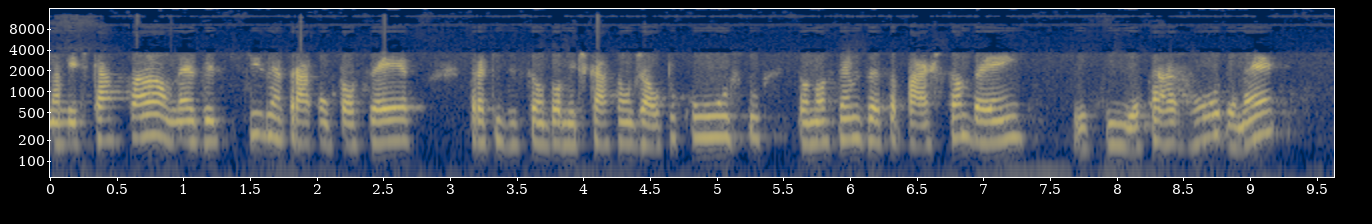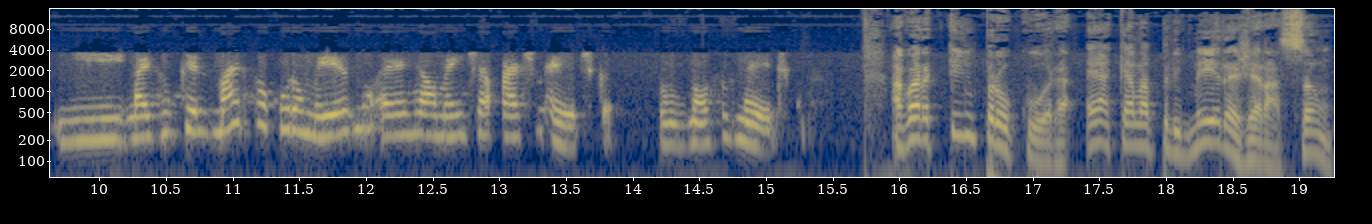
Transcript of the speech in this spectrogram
na, medicação, né, às vezes precisa entrar com o processo para aquisição de uma medicação de alto custo, então nós temos essa parte também, esse, essa ajuda, né, e, mas o que eles mais procuram mesmo é realmente a parte médica, são os nossos médicos. Agora, quem procura? É aquela primeira geração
